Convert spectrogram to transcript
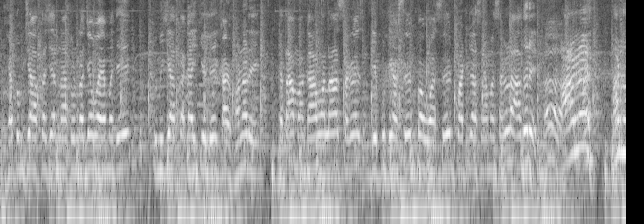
ह्या तुमच्या आताच्या नातोंडाच्या वयामध्ये तुम्ही जे आता काय केले काय होणार आहे त्यात आम्हा गावाला सगळ्या डेप्युटी असेल भाऊ असेल पाटील असेल आम्हाला सगळं आदर आहे. अरे! अरे!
